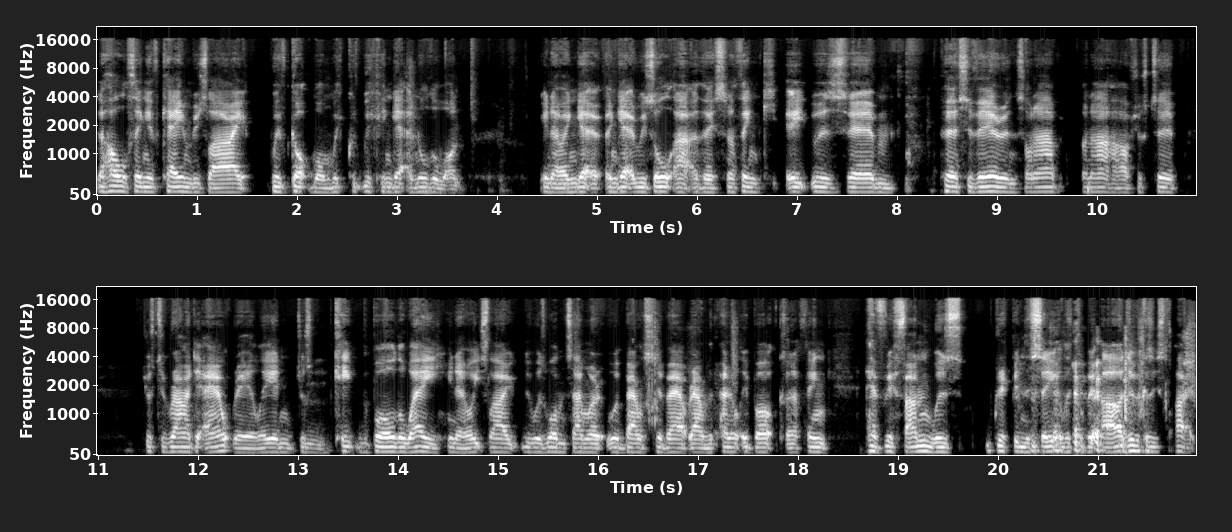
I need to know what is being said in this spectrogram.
the whole thing of Cambridge. Like we've got one, we could we can get another one, you know, and get and get a result out of this. And I think it was um, perseverance on our on our half just to just to ride it out really and just keep the ball away. You know, it's like there was one time where we're bouncing about around the penalty box, and I think every fan was gripping the seat a little bit harder because it's like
